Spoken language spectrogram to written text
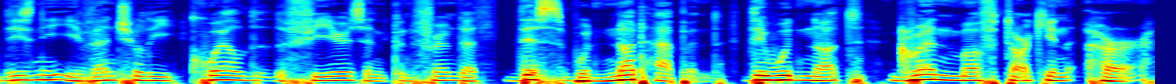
Disney eventually quelled the fears and confirmed that this would not happen. They would not Grand Moff Tarkin her.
